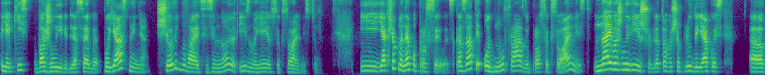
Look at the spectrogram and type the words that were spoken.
якісь важливі для себе пояснення, що відбувається зі мною і з моєю сексуальністю. І якщо б мене попросили сказати одну фразу про сексуальність, найважливішу для того, щоб люди якось е,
